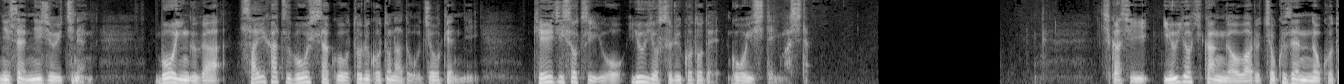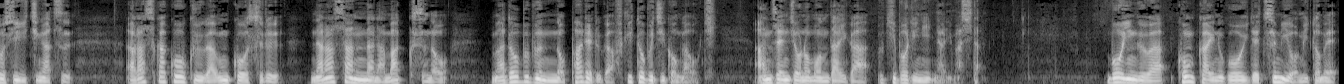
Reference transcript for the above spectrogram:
2021年ボーイングが再発防止策を取ることなどを条件に刑事訴追を猶予することで合意していました。しかし猶予期間が終わる直前の今年1月アラスカ航空が運航する 737MAX の窓部分のパネルが吹き飛ぶ事故が起き安全上の問題が浮き彫りになりました。ボーイングは今回の合意で罪を認め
